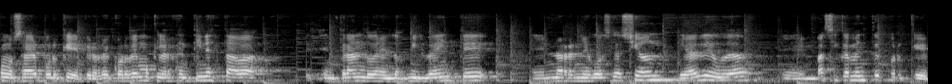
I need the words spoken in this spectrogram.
Vamos a ver por qué, pero recordemos que la Argentina estaba entrando en el 2020 en una renegociación de la deuda, eh, básicamente porque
